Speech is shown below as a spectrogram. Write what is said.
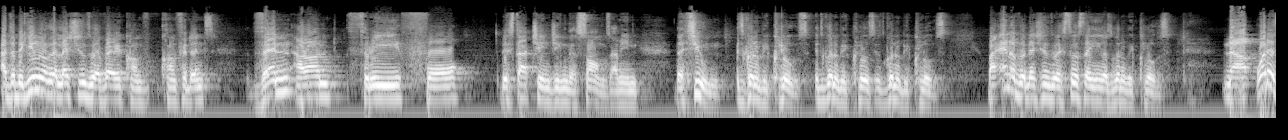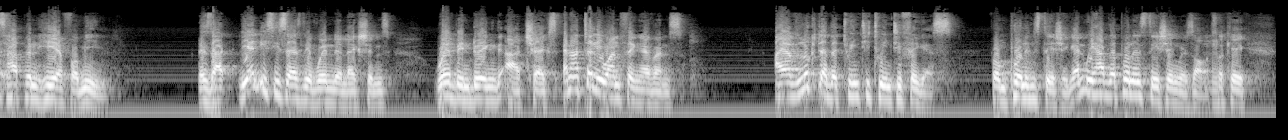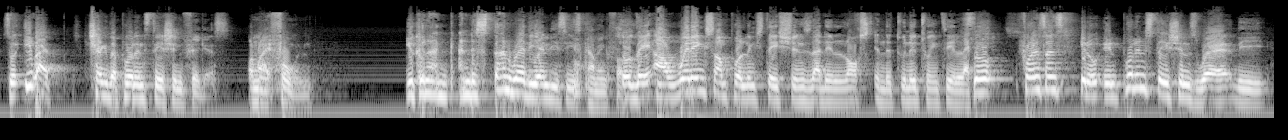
At the beginning of the elections, we were very conf- confident. Then, around three, four, they start changing the songs. I mean, the tune is going to be close. It's going to be close. It's going to be close. By end of the elections, we're still saying it was going to be close. Now, what has happened here for me is that the NDC says they've won the elections. We've been doing our checks. And I'll tell you one thing, Evans. I have looked at the 2020 figures from polling station, and we have the polling station results. Mm-hmm. Okay, so if I check the polling station figures on my phone, you can understand where the NDC is coming from. So they are winning some polling stations that they lost in the 2020 election. So, for instance, you know, in polling stations where the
